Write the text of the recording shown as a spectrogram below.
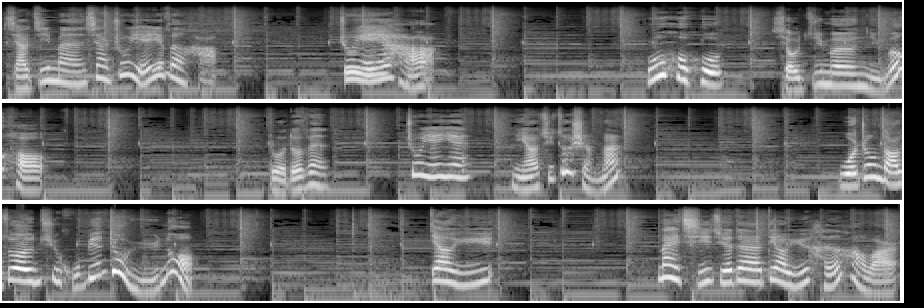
小鸡们向猪爷爷问好：“猪爷爷好。”哦吼吼！小鸡们，你们好。朵朵问：“猪爷爷，你要去做什么？”我正打算去湖边钓鱼呢。钓鱼，麦琪觉得钓鱼很好玩。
